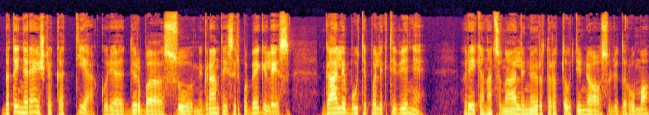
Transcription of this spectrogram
Bet tai nereiškia, kad tie, kurie dirba su migrantais ir pabėgėliais, gali būti palikti vieni. Reikia nacionalinio ir tarptautinio solidarumo,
